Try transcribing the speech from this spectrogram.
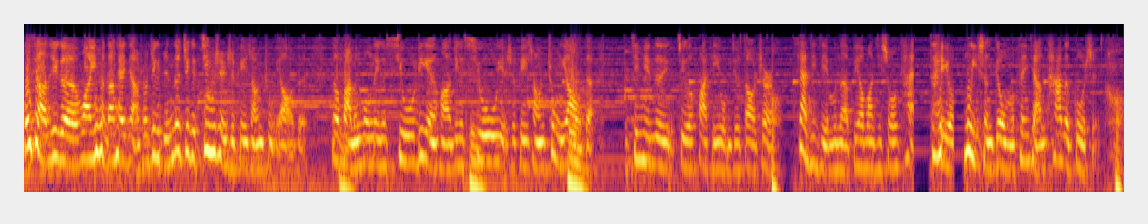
我想这个汪医生刚才讲说，这个人的这个精神是非常主要的。那法轮功那个修炼哈，这个修也是非常重要的。今天的这个话题我们就到这儿，下期节目呢不要忘记收看，再有穆医生给我们分享他的故事。好。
